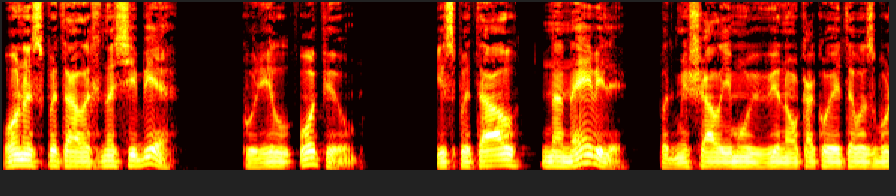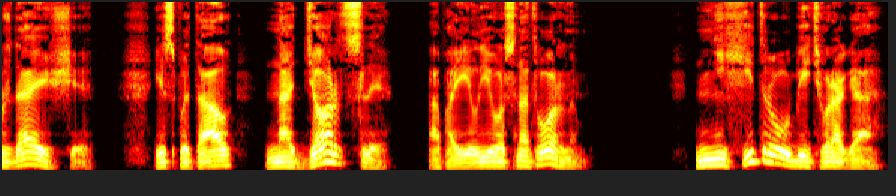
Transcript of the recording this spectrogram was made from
Он испытал их на себе, курил опиум, испытал на Невиле, подмешал ему в вино какое-то возбуждающее. Испытал на Дёрцле, опоил его снотворным. Не хитро убить врага,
